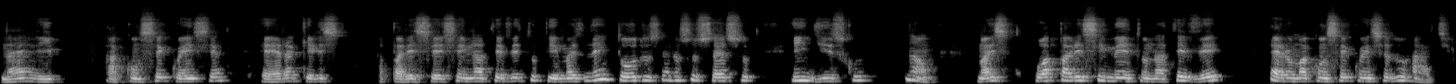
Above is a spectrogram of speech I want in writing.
Né? E a consequência era que eles aparecessem na TV Tupi, mas nem todos eram sucesso em disco, não. Mas o aparecimento na TV era uma consequência do rádio.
